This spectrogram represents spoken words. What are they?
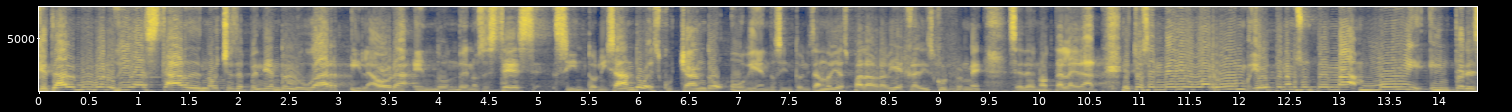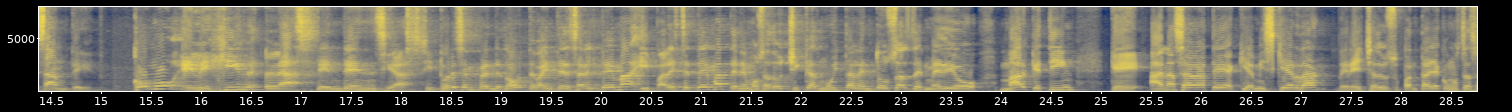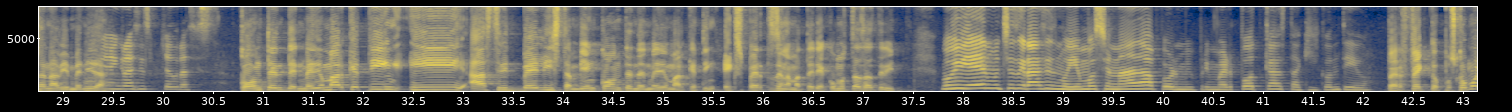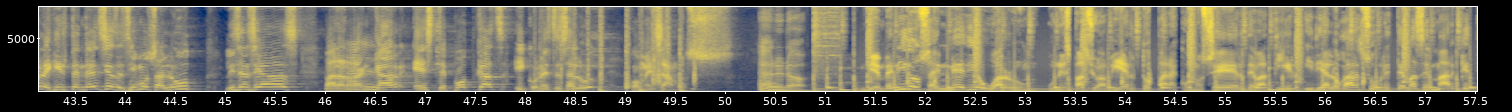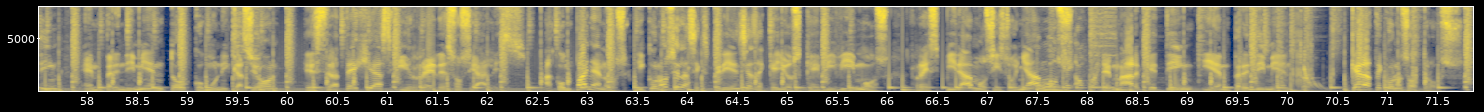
¿Qué tal? Muy buenos días, tardes, noches, dependiendo el lugar y la hora en donde nos estés sintonizando, escuchando o viendo. Sintonizando ya es palabra vieja, discúlpenme, se denota la edad. Esto es en medio War Room y hoy tenemos un tema muy interesante. ¿Cómo elegir las tendencias? Si tú eres emprendedor, te va a interesar el tema y para este tema tenemos a dos chicas muy talentosas del medio marketing que Ana Zárate, aquí a mi izquierda, derecha de su pantalla. ¿Cómo estás, Ana? Bienvenida. Bien, gracias, muchas gracias. Content del medio marketing y Astrid Bellis, también content del medio marketing, expertas en la materia. ¿Cómo estás, Astrid? Muy bien, muchas gracias. Muy emocionada por mi primer podcast aquí contigo. Perfecto. Pues, ¿cómo elegir tendencias? Decimos salud, licenciadas, para arrancar este podcast y con este salud comenzamos. Bienvenidos a En Medio War Room, un espacio abierto para conocer, debatir y dialogar sobre temas de marketing, emprendimiento, comunicación, estrategias y redes sociales. Acompáñanos y conoce las experiencias de aquellos que vivimos, respiramos y soñamos de marketing y emprendimiento. Quédate con nosotros.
